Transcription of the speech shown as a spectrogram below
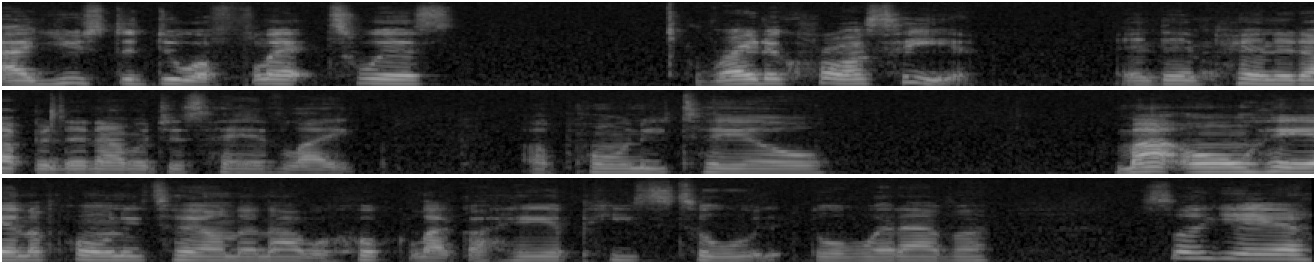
I used to do a flat twist right across here and then pin it up and then I would just have like a ponytail my own hair in a ponytail and then I would hook like a hair piece to it or whatever. So yeah,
